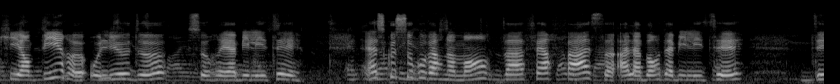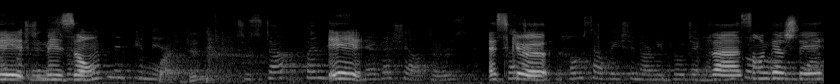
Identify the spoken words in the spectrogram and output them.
qui empirent au lieu de se réhabiliter. Est-ce que ce gouvernement va faire face à l'abordabilité des maisons? Et est-ce que va s'engager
